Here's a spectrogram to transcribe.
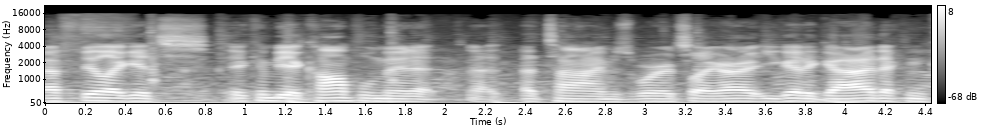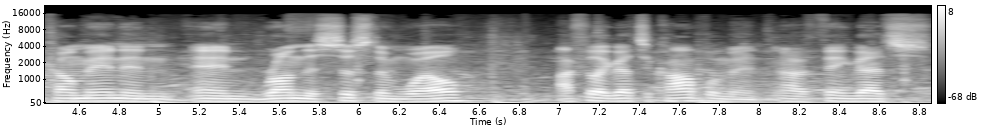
I feel like it's it can be a compliment at, at, at times where it's like, all right, you get a guy that can come in and, and run the system well. I feel like that's a compliment. I think that's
